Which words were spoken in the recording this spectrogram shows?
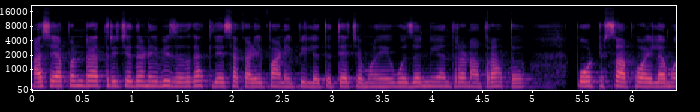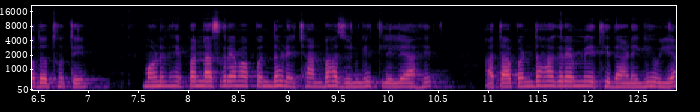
असे आपण रात्रीचे धणे भिजत घातले सकाळी पाणी पिलं तर त्याच्यामुळे वजन नियंत्रणात राहतं. पोट साफ व्हायला मदत होते. म्हणून हे पन्नास ग्रॅम आपण धणे छान भाजून घेतलेले आहेत. आता आपण दहा ग्रॅम मेथी दाणे घेऊया.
